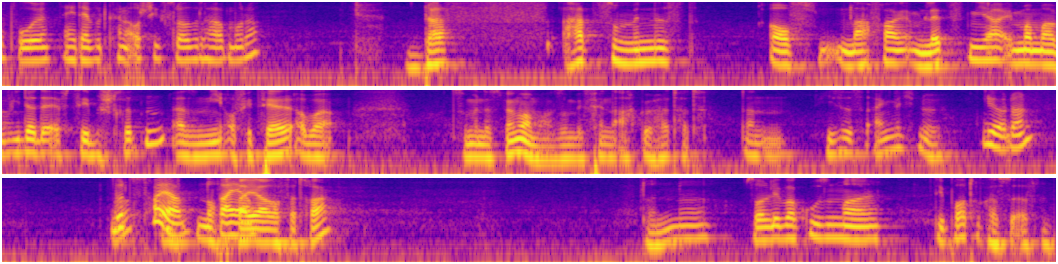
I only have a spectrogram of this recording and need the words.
Obwohl, nee, der wird keine Ausstiegsklausel haben, oder? Das hat zumindest auf Nachfrage im letzten Jahr immer mal wieder der FC bestritten. Also nie offiziell, aber zumindest wenn man mal so ein bisschen nachgehört hat, dann hieß es eigentlich nö. Ja, dann wird's Ja, teuer. Noch Bayern. drei Jahre Vertrag. Dann äh, soll Leverkusen mal die Portokasse öffnen.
